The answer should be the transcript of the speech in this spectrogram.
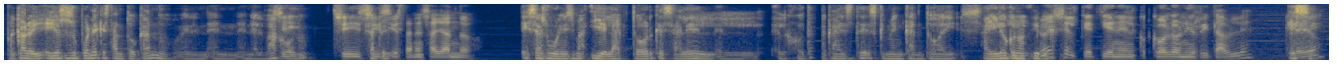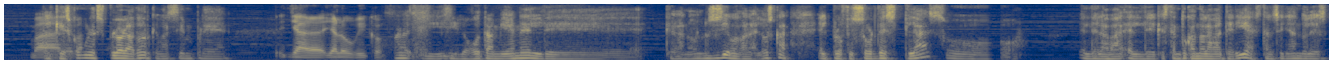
Pues claro, ellos se supone que están tocando en, en- en el bajo, sí, ¿no? sí, sea, sí, sí, están ensayando. Esa es buenísima. Y el actor que sale, el, el, el JK este, es que me encantó ahí. Ahí lo ¿Y conocí. ¿No es el que tiene el colon irritable? creo? Ese, Vale, el que es como vale. un explorador que va siempre. Ya, ya lo ubico. Y luego también el de. Que ganó, no sé si llegó a ganar el Oscar. El profesor de Splash o. el de, la, el de que están tocando la batería, está enseñándoles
